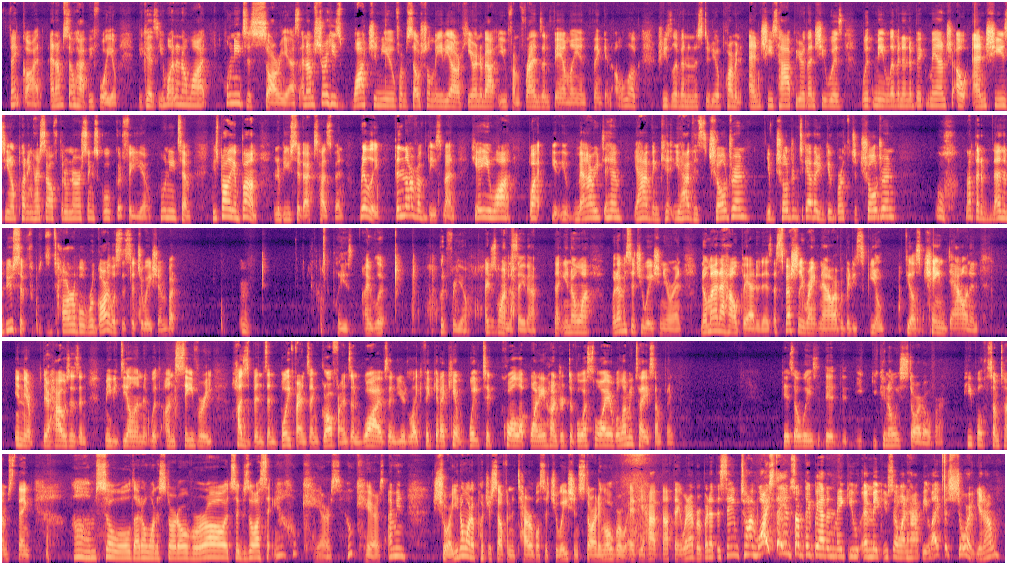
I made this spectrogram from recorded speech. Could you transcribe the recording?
Thank God. And I'm so happy for you because you want to know what? Who needs a sorry ass? And I'm sure he's watching you from social media or hearing about you from friends and family and thinking, oh, look, she's living in a studio apartment and she's happier than she was with me living in a big mansion. Oh, and she's, you know, putting herself through nursing school. Good for you. Who needs him? He's probably a bum, an abusive ex husband. Really, the nerve of these men. Here you are. What? You, you're married to him. You, having you have his children. You have children together. You give birth to children Ugh, not that an abusive, it's horrible regardless of the situation, but mm, please, I li- good for you. I just wanted to say that that you know what, whatever situation you're in, no matter how bad it is, especially right now, everybody's you know feels chained down and in their their houses and maybe dealing with unsavory husbands and boyfriends and girlfriends and wives, and you're like thinking, I can't wait to call up one eight hundred divorce lawyer. Well, let me tell you something there's always there, you, you can always start over. People sometimes think, "Oh, I'm so old, I don't want to start over." Oh, it's exhausting. Yeah, who cares? Who cares? I mean, sure, you don't want to put yourself in a terrible situation starting over if you have nothing, whatever. But at the same time, why stay in something bad and make you and make you so unhappy? Life is short, you know.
